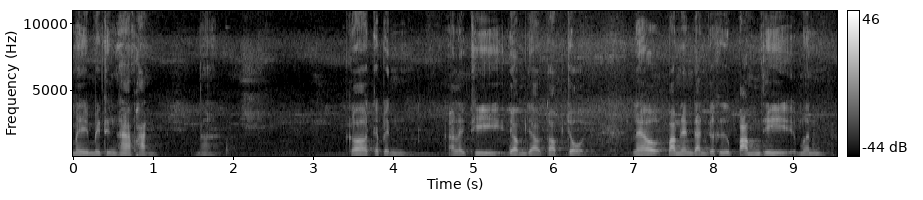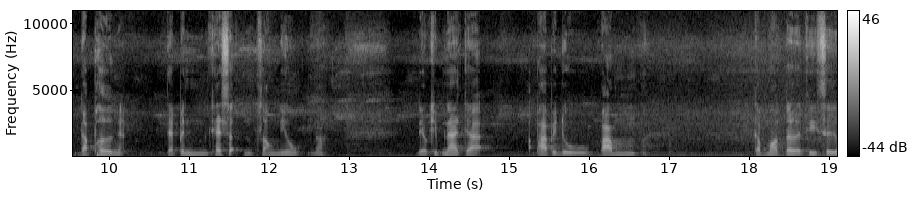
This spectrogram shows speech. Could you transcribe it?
ไม่ไม่ถึงห้าพันนะก็จะเป็นอะไรที่ย่อมยาวตอบโจทย์ แล้วปั๊มแรงดันก็คือปั๊มที่เหมือนดับเพลิงอะ่ะแต่เป็นแค่สสองนิ้วเนาะ เดี๋ยวคลิปหน้าจะพาไปดูปั๊มกับมอเตอร์ที่ซื้อ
